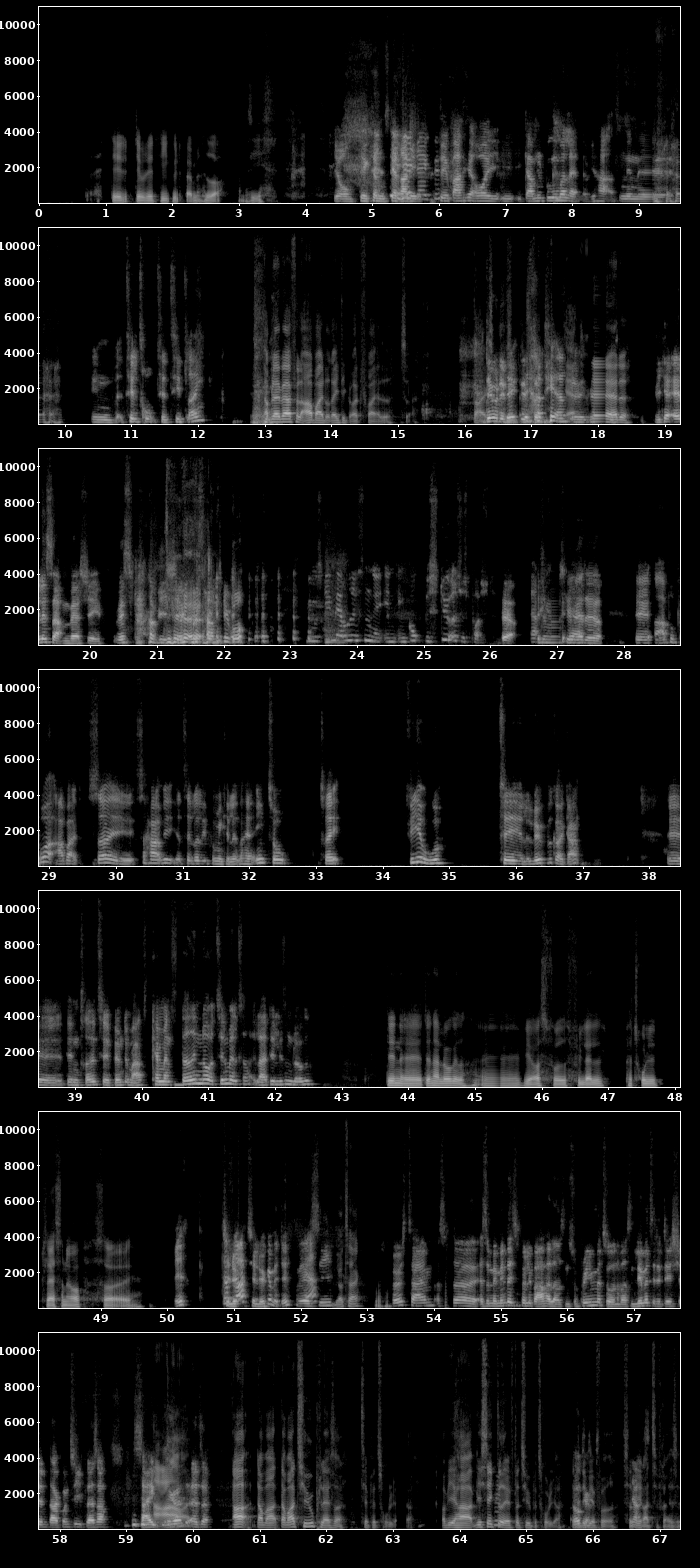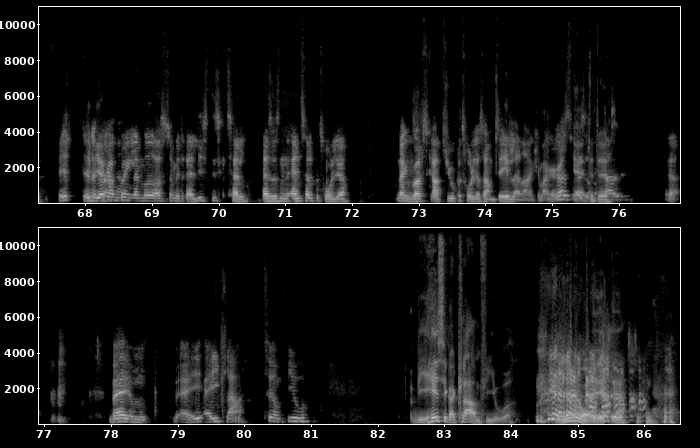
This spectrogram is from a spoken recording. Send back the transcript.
det, det er jo lidt ligegyldigt, hvad man hedder, kan man sige. Jo, det kan du måske Det er ret i. helt rigtigt. Det er bare herovre i, i, i gamle boomerland, at vi har sådan en, øh, en tiltro til titler, ikke? Der bliver i hvert fald arbejdet rigtig godt fra alle. Så er Det er jo det så- Det, det, det er Ja, det er det. Vi kan alle sammen være chef, hvis bare vi er chef på samme niveau. Vi er måske mere ude i sådan en, en god bestyrelsespost. Ja. Ja. Det er måske mere det. Øh, og apropos arbejde, så, øh, så har vi, jeg tæller lige på min kalender her, 1, 2, 3, 4 uger til løbet går i gang. Øh, det er den 3. til 5. marts. Kan man stadig nå at tilmelde sig, eller er det ligesom lukket? Den, øh, den er lukket. Øh, vi har også fået fyldt alle patruljepladserne op, så øh, Det er Tillykke, flot. tillykke med det, vil jeg Ja. sige. Jo, tak. First time. Og så, altså med mindre I selvfølgelig bare har lavet sådan Supreme-metoden og været sådan limited edition. Der er kun 10 pladser. Psych, Ah. ikke? Altså, Der, der, var, der var 20 pladser til patruljer. Og vi har vi sigtet efter 20 patruljer, og det er Okay. det, vi har fået. Så Ja. vi er ret tilfredse. Fedt. det, da virker godt, på en eller anden måde også som et realistisk tal. Altså sådan antal patruljer. Man kan Mm. godt skrabe 20 patruljer sammen til et eller andet arrangement, ikke også? Ja, Altså, det er det. Hvad, øhm, er, I, er I klar til om fire uger? Vi er helt sikkert klar om fire uger. lige nu er det ikke det.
